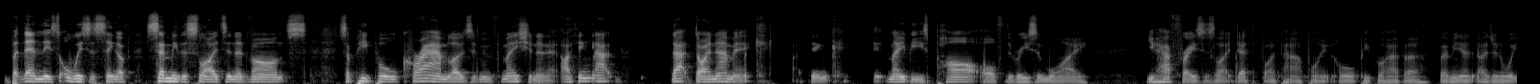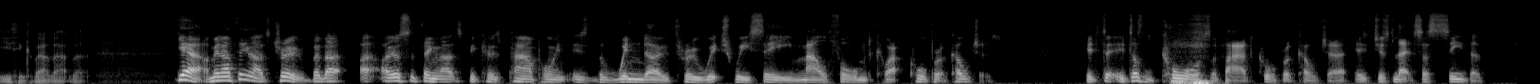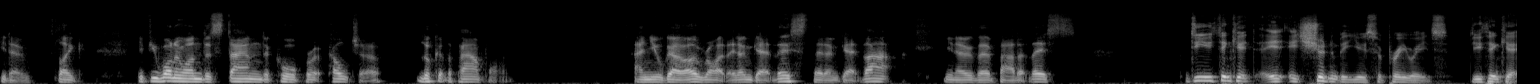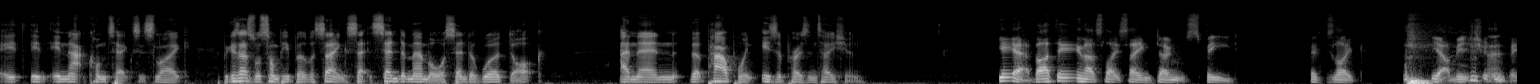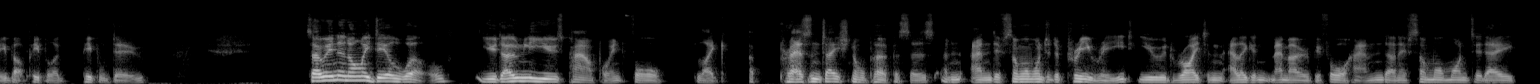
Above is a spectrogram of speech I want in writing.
But then there's always this thing of send me the slides in advance. So people cram loads of information in it. I think that that dynamic, I think it maybe is part of the reason why you have phrases like death by PowerPoint or people have a, I mean, I, don't know what you think about that, but. Yeah, I mean, I think that's true, but that I also think that's because PowerPoint is the window through which we see malformed co- corporate cultures. It it doesn't cause a bad corporate culture; it just lets us see them. You know, it's like if you want to understand a corporate culture, look at the PowerPoint and you'll go, oh, right, they don't get this, they don't get that, you know, they're bad at this. Do you think it, it, it shouldn't be used for pre reads? Do you think it, it in, in that context, it's like, because that's what some people were saying send a memo or send a Word doc, and then the PowerPoint is a presentation. Yeah, but I think that's like saying don't speed. It's like, yeah, I mean, it shouldn't be, but people are, people do. So, in an ideal world, you'd only use PowerPoint for like a presentational purposes. And, and if someone wanted a pre-read, you would write an elegant memo beforehand. And if someone wanted a,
